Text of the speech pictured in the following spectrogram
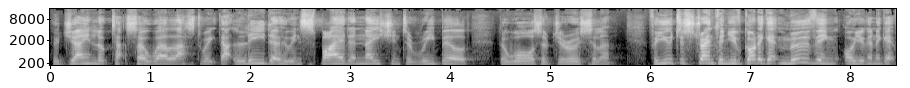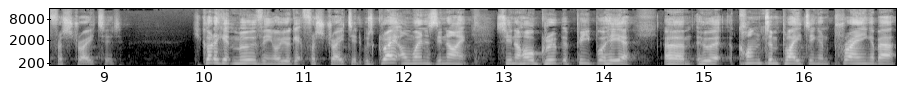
who Jane looked at so well last week, that leader who inspired a nation to rebuild the walls of Jerusalem. For you to strengthen, you've got to get moving or you're going to get frustrated. You've got to get moving or you'll get frustrated. It was great on Wednesday night seeing a whole group of people here um, who are contemplating and praying about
